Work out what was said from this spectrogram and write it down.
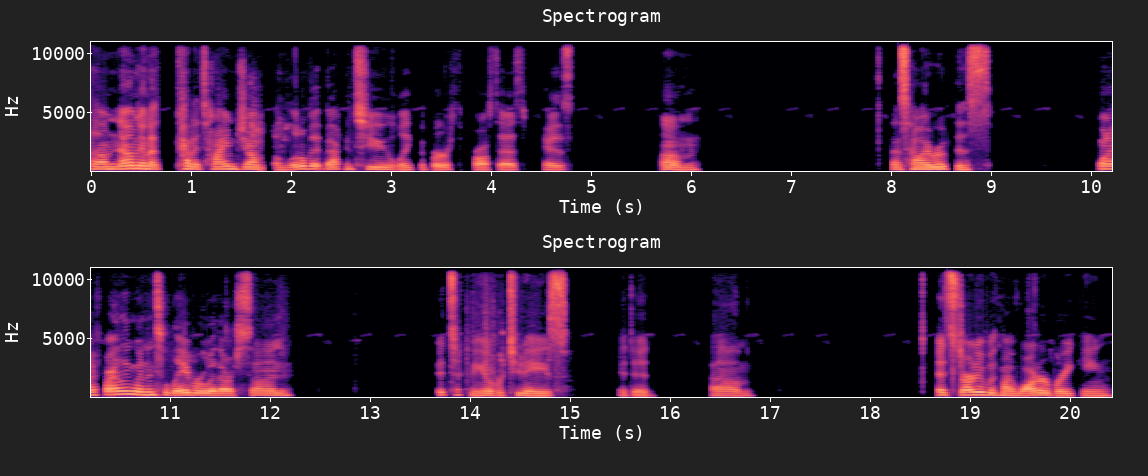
Um, now I'm gonna kind of time jump a little bit back into like the birth process because um that's how I wrote this. When I finally went into labor with our son, it took me over two days. It did. Um, it started with my water breaking,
